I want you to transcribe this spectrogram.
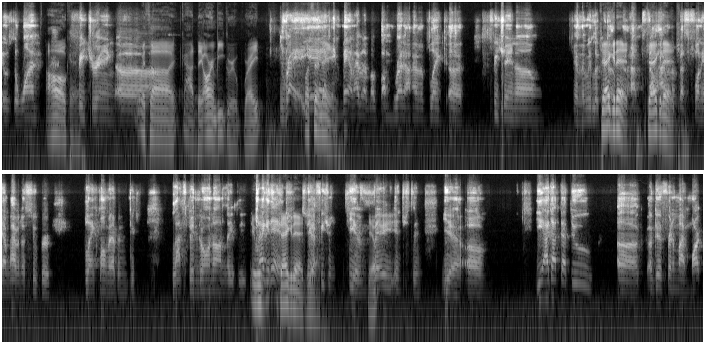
It was the one Oh, okay. featuring uh, With uh, God, the R and B group, right? Right. What's yeah, their name? Man, I'm having a, I'm running. I'm having a blank. Uh, featuring um. Yeah, let me look. it Jagged up. Edge. I'm, Jagged I'm having a- Edge. that's funny. I'm having a super blank moment. I've been lots been going on lately. It was Jagged Edge. Jagged Edge, Yeah, yeah. featuring. Yeah, Yep. very interesting. Yeah. Um. Yeah, I got that through. Uh, a good friend of mine, Mark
